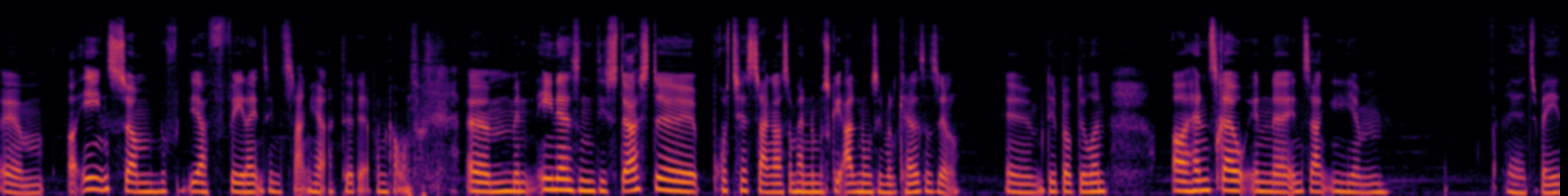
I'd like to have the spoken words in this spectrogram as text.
Øhm, og en, som... Nu, jeg fader ind til en sang her, det er derfor, den kommer. øhm, men en af sådan, de største protestsanger, som han måske aldrig nogensinde vil kalde sig selv, øhm, det er Bob Dylan. Og han skrev en, øh, en sang i... Øhm, øh, tilbage i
